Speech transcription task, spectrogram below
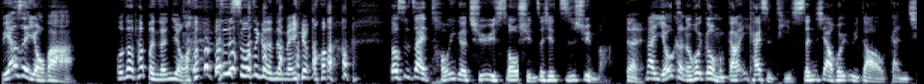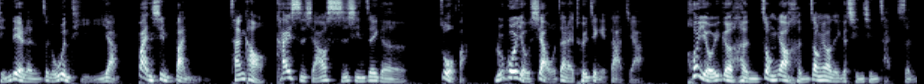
？Beyonce 有吧？我知道他本人有啊，只是说这个人的没有啊。都是在同一个区域搜寻这些资讯嘛？对，那有可能会跟我们刚刚一开始提生肖会遇到感情猎人这个问题一样，半信半疑。参考开始想要实行这个做法，如果有效，我再来推荐给大家。会有一个很重要、很重要的一个情形产生：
